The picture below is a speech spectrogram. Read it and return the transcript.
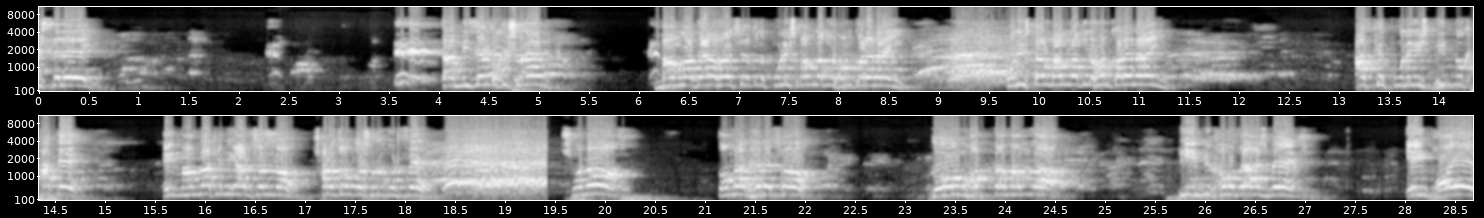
বাদীর ছেলে। তার নিজের মুখে শুনেন, মামলা দেওয়া হয়েছিল কিন্তু পুলিশ মামলা গ্রহণ করে নাই। পুলিশ তার মামলা গ্রহণ করে নাই। আজকে পুলিশ ভিন্ন খাতে এই মামলাকে নেওয়ার জন্য ষড়যন্ত্র শুরু করছে। শোনো, তোমরা ভেবেছ গৌম হত্যা মামলা, বিএনপি ক্ষমতায় আসবে। এই ভয়ে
